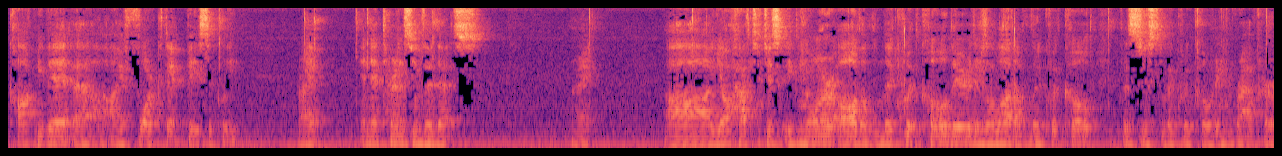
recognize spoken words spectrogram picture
Copied it, uh, I forked it basically, right? And it turns into this, right? Uh, you'll have to just ignore all the liquid code there. There's a lot of liquid code. This is just liquid coding wrapper,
